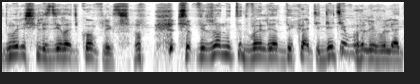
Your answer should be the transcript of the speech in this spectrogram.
Мы решили сделать комплекс, чтобы и жены тут были отдыхать, и дети могли гулять.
